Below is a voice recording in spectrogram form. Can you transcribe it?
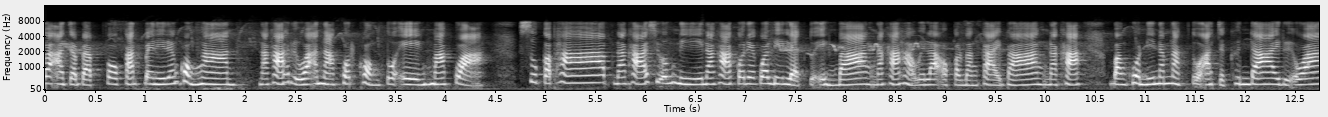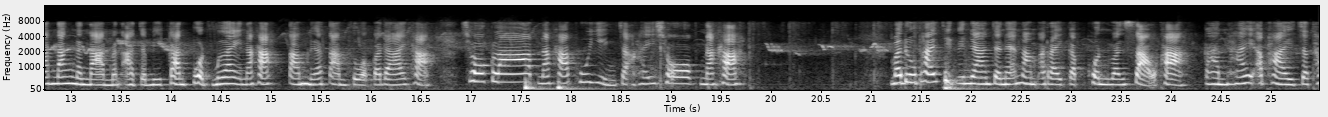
ก็อาจจะแบบโฟกัสไปในเรื่องของงานนะคะ หรือว่าอนาคตของตัวเองมากกว่า สุขภาพนะคะ ช่วงนี้นะคะ ก็เรียกว่ารีแลกตัวเองบ้างนะคะ หาเวลาออกกำลังกายบ้างนะคะ บางคนนี่น้ำหนักตัวอาจจะขึ้นได้ หรือว่านั่งนานๆ มันอาจจะมีการปวดเมื่อยนะคะ ตามเนื้อตามตัวก็ได้ค่ะ โชคลาภนะคะ ผู้หญิงจะให้โชคนะคะ มาดูไพ่จิตวิญญาณจะแนะนำอะไรกับคนวันเสาร์ค่ะการให้อภัยจะท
